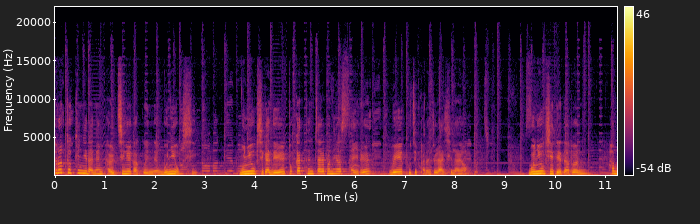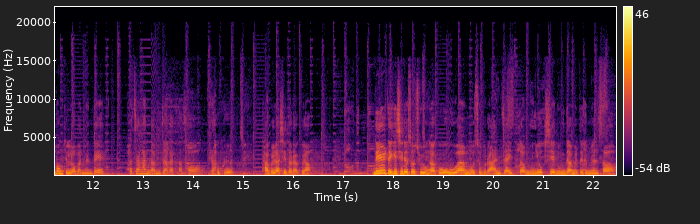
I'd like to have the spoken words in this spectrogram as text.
트로트 퀸이라는 별칭을 갖고 있는 문희옥 씨. 문희옥 씨가 늘 똑같은 짧은 헤어스타일을 왜 고집하는 줄 아시나요? 문희옥 씨 대답은 한 번 길러봤는데 화장한 남자 같아서 라고 답을 하시더라고요. 늘 대기실에서 조용하고 우아한 모습으로 앉아있던 문희옥 씨의 농담을 들으면서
